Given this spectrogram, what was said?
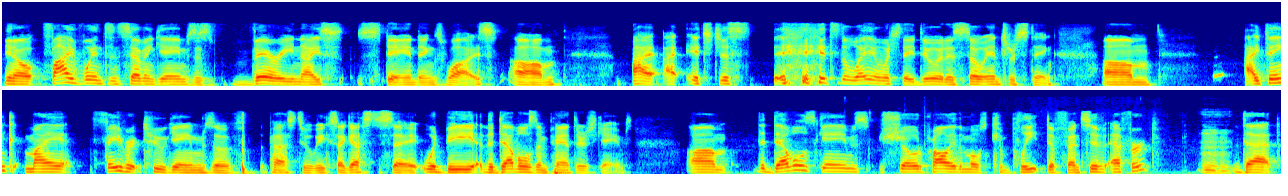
you know five wins in seven games is very nice standings wise. Um, I, I it's just it's the way in which they do it is so interesting. Um, I think my favorite two games of the past two weeks, I guess to say, would be the Devils and Panthers games. Um, the Devils games showed probably the most complete defensive effort mm-hmm. that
